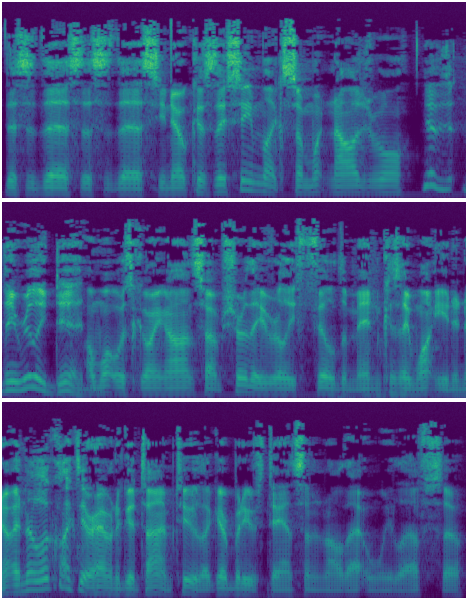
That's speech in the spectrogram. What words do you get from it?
this is this, this is this, you know, because they seem like somewhat knowledgeable Yeah, they really did. on what was going on. So I'm sure they really filled them in because they want you to know. And it looked like they were having a good time too. Like everybody was dancing and all that when we left. So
